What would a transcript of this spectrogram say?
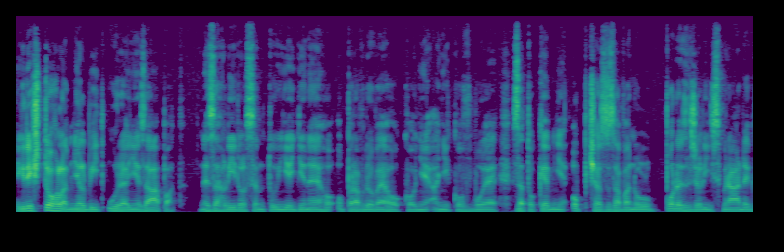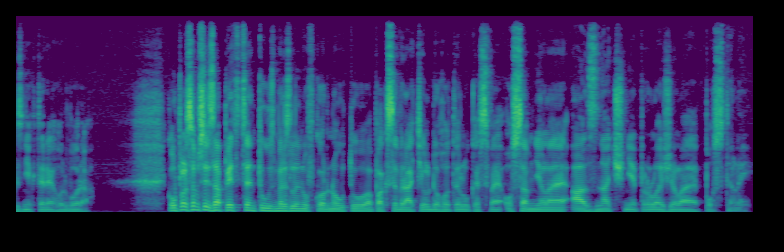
I když tohle měl být údajně západ, Nezahlídl jsem tu jediného opravdového koně ani kovboje, za to ke mně občas zavanul podezřelý smrádek z některého dvora. Koupil jsem si za pět centů zmrzlinu v Kornoutu a pak se vrátil do hotelu ke své osamělé a značně proleželé posteli.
